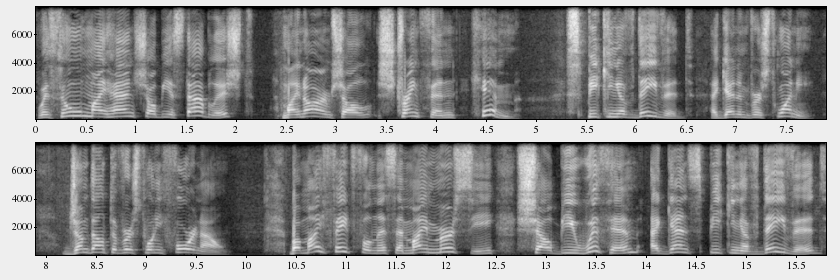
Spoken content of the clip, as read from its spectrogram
With whom my hand shall be established, mine arm shall strengthen him. Speaking of David, again in verse 20. Jump down to verse 24 now. But my faithfulness and my mercy shall be with him, again speaking of David,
